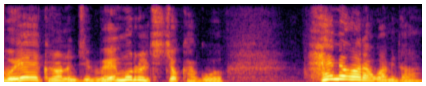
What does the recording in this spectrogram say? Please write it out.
왜 그러는지 외모를 지적하고 해명하라고 합니다.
